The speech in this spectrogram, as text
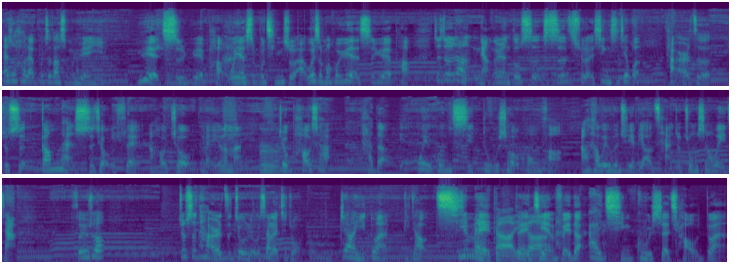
但是后来不知道什么原因。越吃越胖，我也是不清楚啊，为什么会越吃越胖？这就让两个人都是失去了信心。结果他儿子就是刚满十九岁，然后就没了嘛，嗯，就抛下他的未婚妻独守空房，然后他未婚妻也比较惨，就终身未嫁。所以说，就是他儿子就留下了这种这样一段比较凄凄美的对减肥的爱情故事的桥段。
